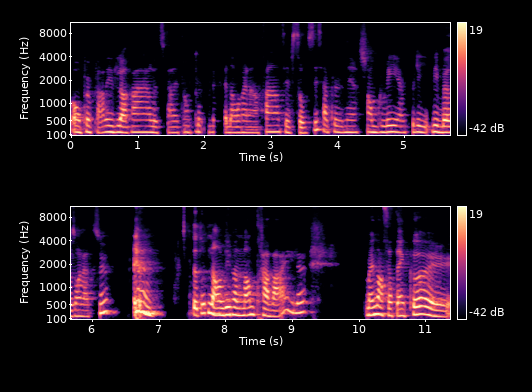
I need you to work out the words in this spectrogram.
on, peut parler de l'horaire, tu parlais tantôt, mm-hmm. le fait d'avoir un enfant, ça aussi, ça peut venir chambouler un peu les, besoins là-dessus. tu as tout l'environnement de travail, là. Même dans certains cas, euh,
